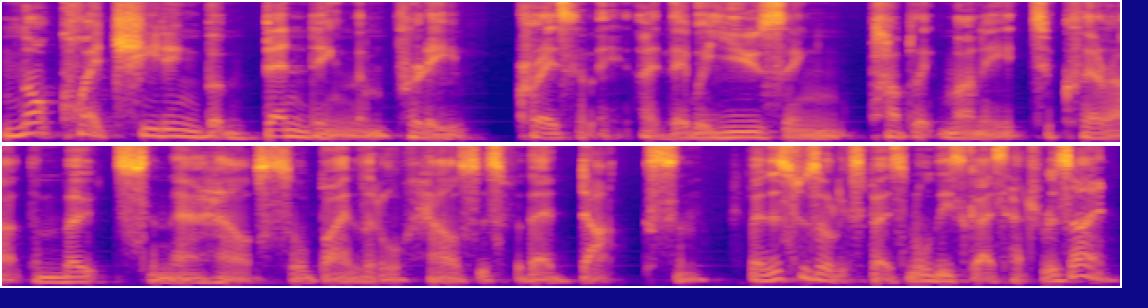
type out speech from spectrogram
not quite cheating, but bending them pretty crazily. Like they were using public money to clear out the moats in their house or buy little houses for their ducks. And when this was all exposed and all these guys had to resign,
